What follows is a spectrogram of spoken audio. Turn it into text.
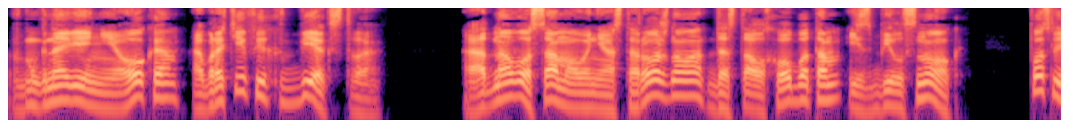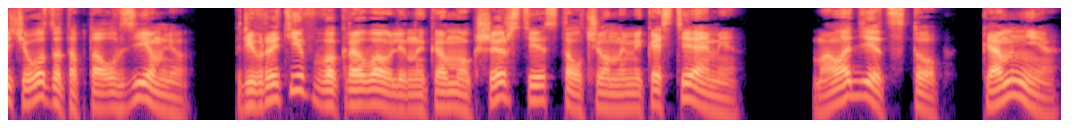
в мгновение ока обратив их в бегство одного самого неосторожного достал хоботом и сбил с ног, после чего затоптал в землю, превратив в окровавленный комок шерсти с толченными костями. «Молодец, Стоп, ко мне!»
